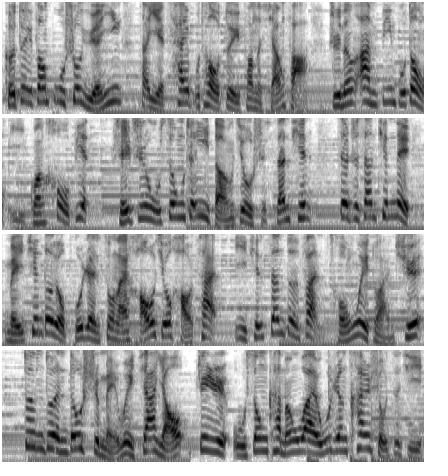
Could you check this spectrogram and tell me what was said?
可对方不说原因，他也猜不透对方的想法，只能按兵不动，以观后变。谁知武松这一等就是三天，在这三天内，每天都有仆人送来好酒好菜，一天三顿饭从未短缺，顿顿都是美味佳肴。这日，武松看门外无人看守自己，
